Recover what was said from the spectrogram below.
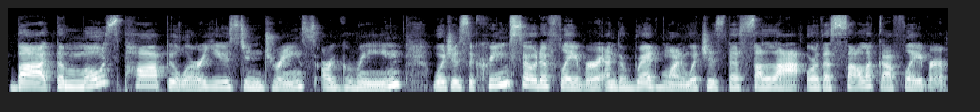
But the most popular used in drinks are green, which is the cream soda flavor, and the red one, which is the salat or the salaka flavor.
